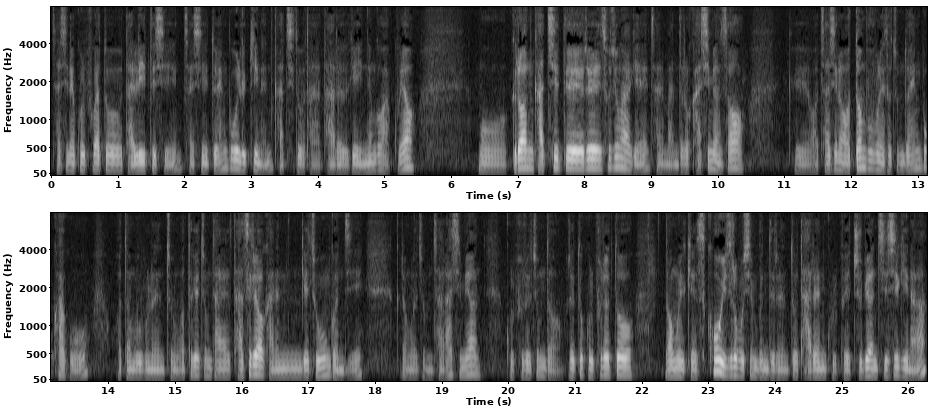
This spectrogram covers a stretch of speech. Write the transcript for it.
자신의 골프가 또 달리 있듯이 자신이 또 행복을 느끼는 가치도 다 다르게 있는 것 같고요. 뭐 그런 가치들을 소중하게 잘 만들어 가시면서 그 자신은 어떤 부분에서 좀 더 행복하고 어떤 부분은 좀 어떻게 좀 잘 다스려 가는 게 좋은 건지 그런 걸 좀 잘 하시면 골프를 좀 더, 그리고 또 골프를 또 너무 이렇게 스코어 위주로 보신 분들은 또 다른 골프의 주변 지식이나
